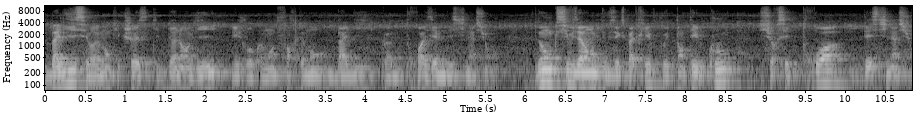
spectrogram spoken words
Bali, c'est vraiment quelque chose qui donne envie et je vous recommande fortement Bali comme troisième destination. Donc, si vous avez envie de vous expatrier, vous pouvez tenter le coup sur ces trois destinations.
